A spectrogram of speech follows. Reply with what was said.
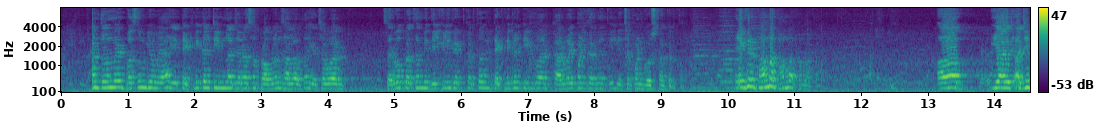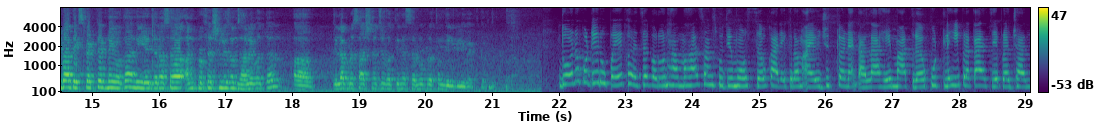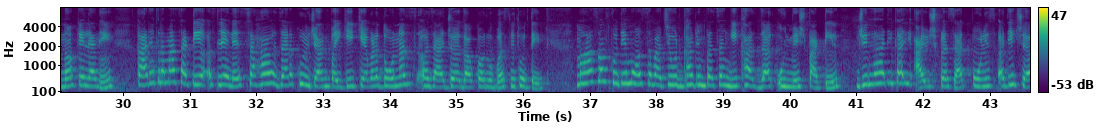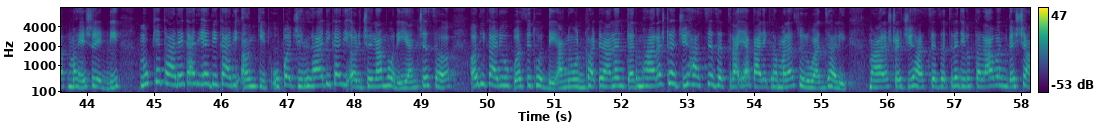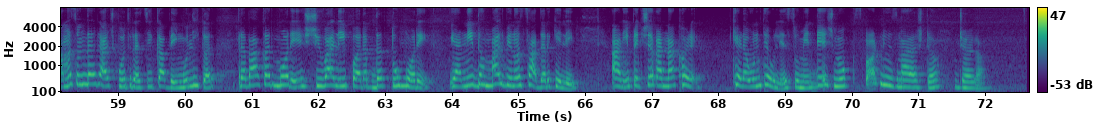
दोन मिनिट बसून घेऊया. हे टेक्निकल टीमला जरासा प्रॉब्लेम झाला होता. याच्यावर सर्वप्रथम मी दिलगिरी व्यक्त करतो आणि टेक्निकल टीमवर कारवाई पण करण्यात येईल याची पण घोषणा करतो. एक जण थांबा थांबा थांबा थांबा. अजिबात एक्सपेक्टेड नाही होता आणि हे जरासा अनप्रोफेशनलिझम झाल्याबद्दल जिल्हा प्रशासनाच्या वतीने सर्वप्रथम दिलगिरी व्यक्त करतो. दोन कोटी रुपये खर्च करून हा महासंस्कृती महोत्सव कार्यक्रम आयोजित करण्यात आला आहे. मात्र कुठलेही प्रकारचे प्रचार न केल्याने कार्यक्रमासाठी असलेले सहा हजार खुर्च्यांपैकी केवळ दोनच हजार जळगावकर उपस्थित होते. महासंस्कृती महोत्सवाचे उद्घाटन प्रसंगी खासदार उन्मेश पाटील जिल्हाधिकारी आयुष प्रसाद पोलीस अधीक्षक महेश रेड्डी मुख्य कार्यकारी अधिकारी अंकित उपजिल्हाधिकारी अर्चना मोरे यांच्यासह अधिकारी उपस्थित होते. आणि उद्घाटनानंतर महाराष्ट्राची हास्य जत्रा या कार्यक्रमाला सुरुवात झाली. महाराष्ट्राची हास्य जत्रेतील कलावंत श्यामसुंदर राजपूत रसिका वेंगुलीकर प्रभाकर मोरे शिवाली परब दत्तू मोरे यांनी धम्माल विनोद सादर केले. आणि प्रेक्षकांना खळ खेळवून ठेवले. Sumit Deshmukh spot news Maharashtra Jalgaon.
